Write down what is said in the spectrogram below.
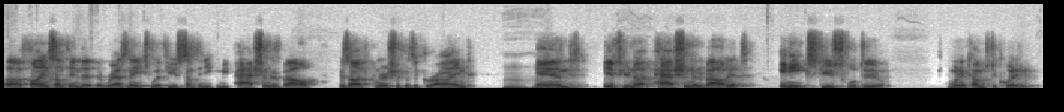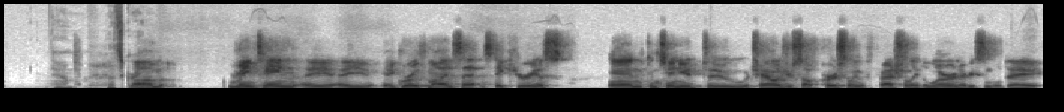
Uh, find something that, that resonates with you, something you can be passionate about, because entrepreneurship is a grind. Mm-hmm. And if you're not passionate about it, any excuse will do when it comes to quitting. Yeah, that's great. Um, maintain a, a, a, growth mindset and stay curious and continue to challenge yourself personally and professionally to learn every single day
